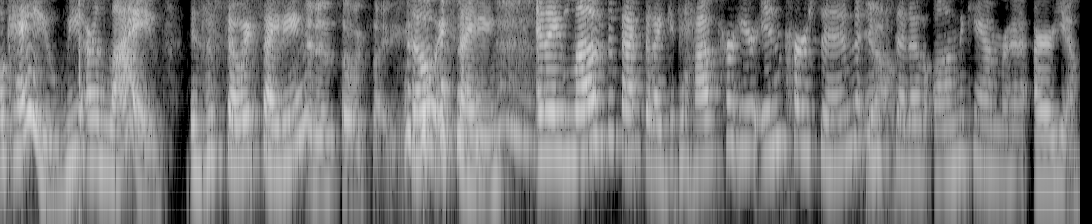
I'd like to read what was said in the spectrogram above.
Okay, we are live. Is this so exciting? It is so exciting. So exciting. And I love the fact that I get to have her here in person Yeah. instead of on the camera or, you know,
